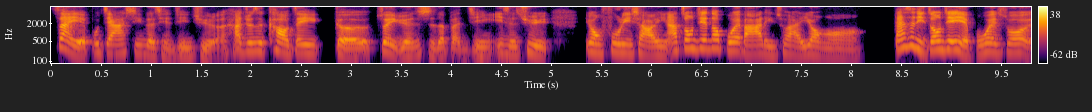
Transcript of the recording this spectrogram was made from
再也不加新的钱进去了。它就是靠这一个最原始的本金，一直去用复利效应啊，中间都不会把它领出来用哦。但是你中间也不会说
